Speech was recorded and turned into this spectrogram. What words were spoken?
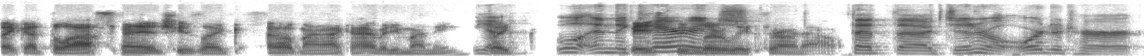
like at the last minute. She's like, "Oh man, I can't have any money." Yeah. Like well, and the carriage literally thrown out. that the general ordered her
